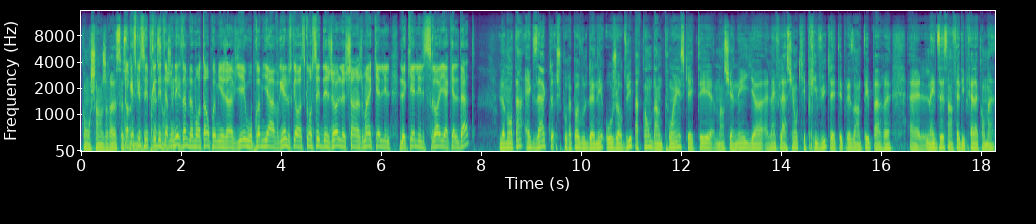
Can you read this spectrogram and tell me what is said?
qu'on changera. Ce Donc, est-ce que c'est prédéterminé, exemple, le montant au 1er janvier ou au 1er avril? Est-ce qu'on sait déjà le changement, quel lequel il sera et à quelle date? Le montant exact, je pourrais pas vous le donner aujourd'hui. Par contre, dans le point, ce qui a été mentionné, il y a l'inflation qui est prévue, qui a été présentée par euh, l'indice en fait des prix à la, comma-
